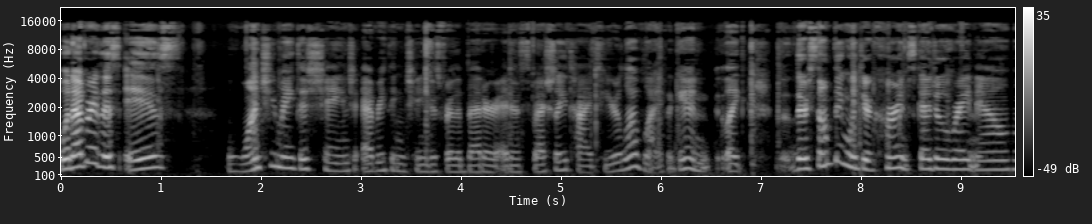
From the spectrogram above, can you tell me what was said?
Whatever this is, once you make this change, everything changes for the better and especially tied to your love life. Again, like there's something with your current schedule right now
